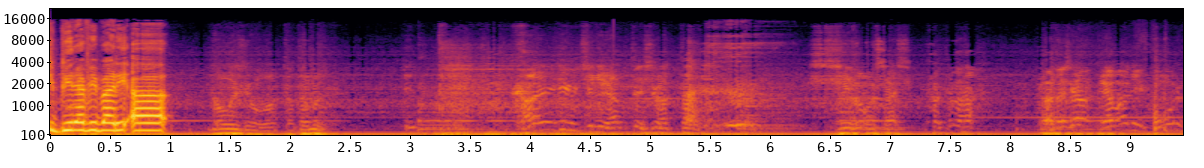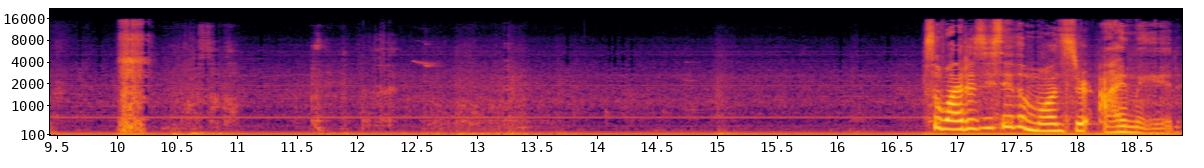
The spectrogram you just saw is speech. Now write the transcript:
She beat everybody up. So why does he say the monster I made?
